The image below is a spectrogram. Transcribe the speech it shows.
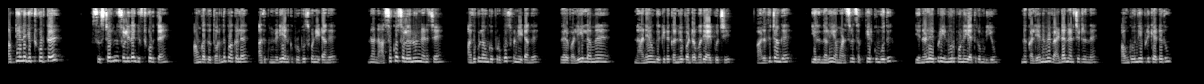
அப்படி என்ன கிஃப்ட் கொடுத்தேன் சிஸ்டர்னு சொல்லி தான் கிஃப்ட் கொடுத்தேன். அவங்க அதை திறந்து பார்க்கல. அதுக்கு முன்னாடி எனக்கு ப்ரொபோஸ் பண்ணிட்டாங்க. நான் நாசுக்கா சொல்லணும்னு நினைச்சேன். அதுக்குள்ள அவங்க ப்ரொபோஸ் பண்ணிட்டாங்க. வேற வழி இல்லாம நானே அவங்க கிட்ட கன்வே பண்ற மாதிரி ஆயிப்போச்சு. அழுதுட்டாங்க. இருந்தாலும் என் மனசுல சக்தி இருக்கும்போது என்னால எப்படி இன்னொரு பொண்ணை ஏத்துக்க முடியும்? நான் கல்யாணமே வேண்டாம்னு நினைச்சிட்டு இருந்தேன். அவங்க வந்து இப்படி கேட்டதும்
